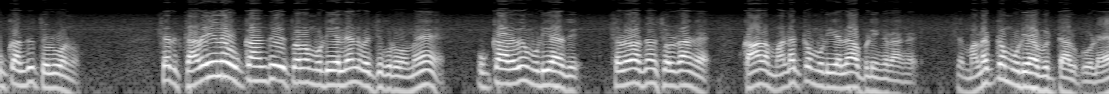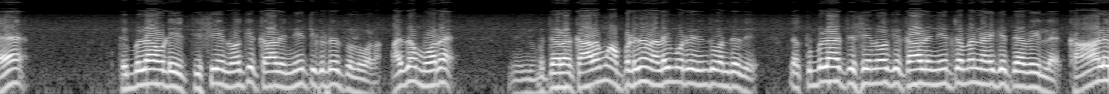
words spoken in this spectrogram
உட்காந்து தொழுவணும். சரி தரையில் உட்காந்து தொழ முடியலைன்னு வச்சுக்கிடுவோமே உட்காரவே முடியாது. சிலர் தான் சொல்கிறாங்க காலை மடக்க முடியலை அப்படிங்கிறாங்க. மடக்க முடியாவிட்டால் கூட கிபிலாவுடைய திசையை நோக்கி காலை நீட்டிக்கிட்டு தொழுவலாம் அதுதான் முறை. இப்போ காலமும் அப்படி தான் நடைமுறையில் இருந்து வந்தது. இந்த கிபிலா திசையை நோக்கி காலை நீட்டமே நினைக்க தேவையில்லை. காலை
